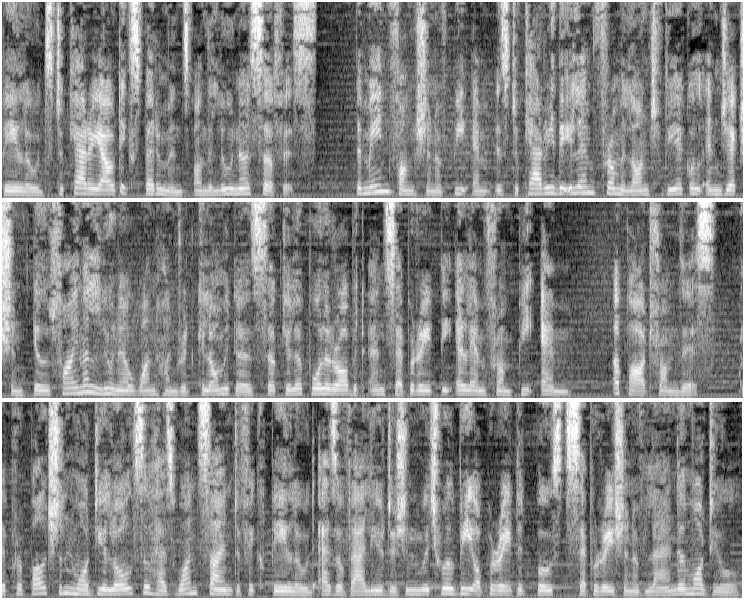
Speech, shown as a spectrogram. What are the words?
payloads to carry out experiments on the lunar surface. The main function of PM is to carry the LM from a launch vehicle injection till final lunar 100 km circular polar orbit and separate the LM from PM. Apart from this, the propulsion module also has one scientific payload as a value addition which will be operated post-separation of lander module.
